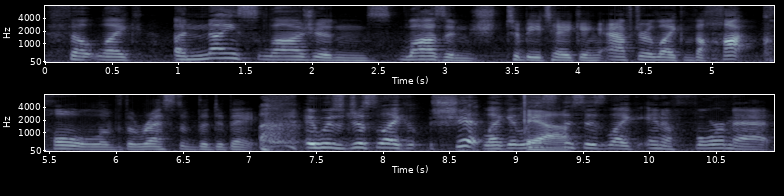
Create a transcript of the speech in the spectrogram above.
felt like a nice lozenge, lozenge to be taking after like the hot coal of the rest of the debate. it was just like shit. Like at least Yeah. this is like in a format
